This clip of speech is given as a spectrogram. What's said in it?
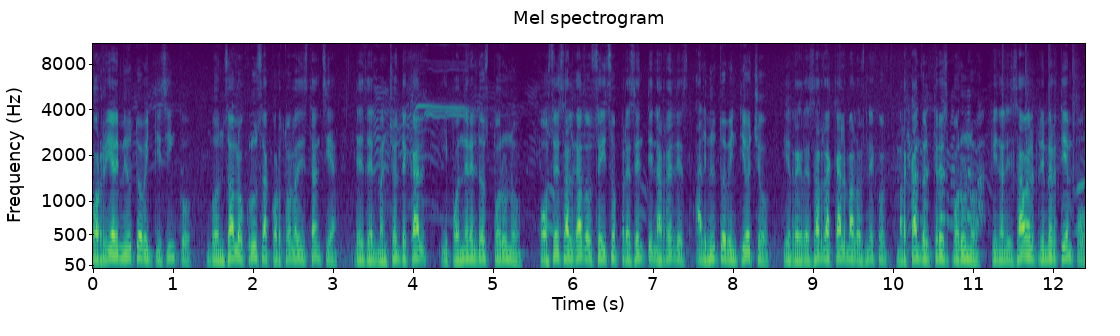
Corría el minuto 25. Gonzalo Cruz acortó la distancia desde el manchón de cal y poner el 2 por 1. José Salgado se hizo presente en las redes al minuto 28 y regresar la calma a los Nejos, marcando el 3 por 1. Finalizaba el primer tiempo.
